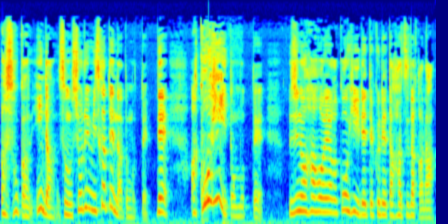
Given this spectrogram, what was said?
あ、そうか、いいんだ。その書類見つかってんだと思って。で、あ、コーヒーと思って。うちの母親がコーヒー入れてくれたはずだから、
